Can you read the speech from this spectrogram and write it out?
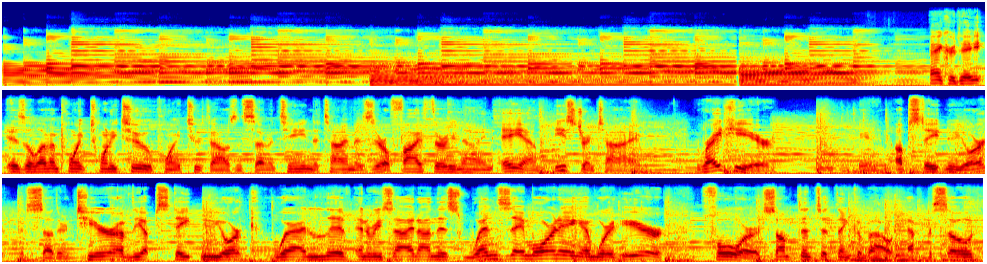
Anchor date is 11.22.2017. The time is 05:39 a.m. Eastern Time, right here in upstate New York, the southern tier of the upstate New York, where I live and reside on this Wednesday morning, and we're here for something to think about. Episode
